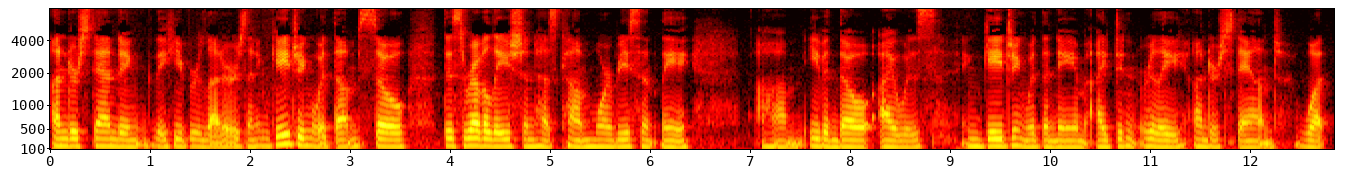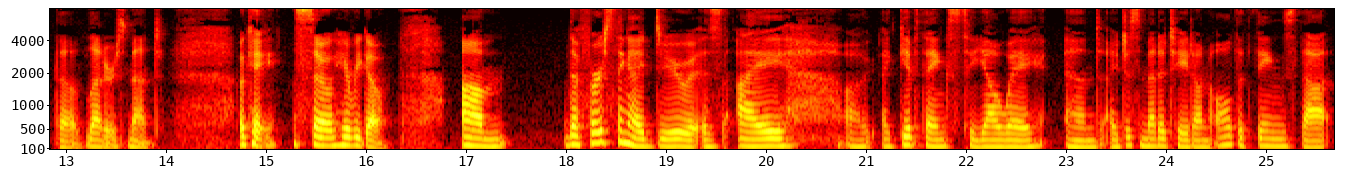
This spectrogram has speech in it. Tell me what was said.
understanding the Hebrew letters and engaging with them. So this revelation has come more recently um, even though I was engaging with the name, I didn't really understand what the letters meant. Okay, so here we go. Um, the first thing I do is I uh, I give thanks to Yahweh and I just meditate on all the things that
